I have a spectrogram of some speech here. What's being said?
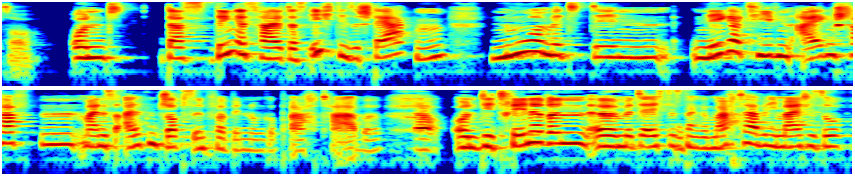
so und das Ding ist halt, dass ich diese Stärken nur mit den negativen Eigenschaften meines alten Jobs in Verbindung gebracht habe. Ja. Und die Trainerin, äh, mit der ich das dann gemacht habe, die meinte so,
